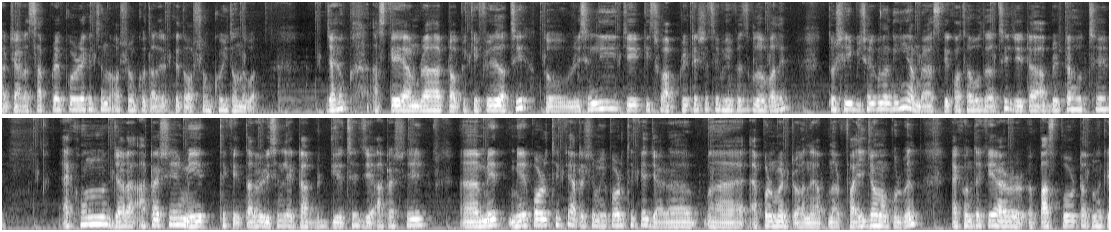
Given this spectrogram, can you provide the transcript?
আর যারা সাবস্ক্রাইব করে রেখেছেন, অসংখ্য, তাদেরকে তো অসংখ্যই ধন্যবাদ। যাই হোক আজকে আমরা টপিকে ফিরে যাচ্ছি। তো রিসেন্টলি যে কিছু আপডেট এসেছে ভিএফএস গ্লোবালে তো সেই বিষয়গুলো নিয়েই আমরা আজকে কথা বলতে যাচ্ছি। যেটা আপডেটটা হচ্ছে, এখন যারা আঠাশে মে থেকে তারা রিসেন্টলি একটা আপডেট দিয়েছে যে আঠাশে মে, মের পর থেকে, আঠাশে মে পর থেকে যারা অ্যাপয়েন্টমেন্ট মানে আপনার ফাইল জমা করবেন, এখন থেকে আর পাসপোর্ট আপনাকে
